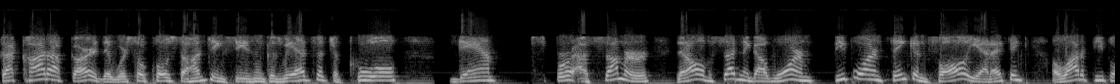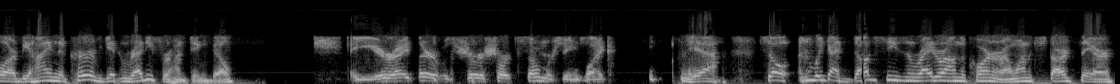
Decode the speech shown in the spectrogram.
got caught off guard that we're so close to hunting season because we had such a cool, damp spur, a summer that all of a sudden it got warm. People aren't thinking fall yet. I think a lot of people are behind the curve getting ready for hunting, Bill. You're right there. It was sure a short summer, seems like. Yeah. So we got dove season right around the corner. I want to start there.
